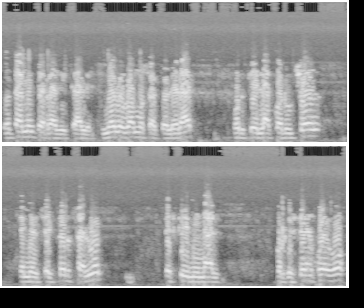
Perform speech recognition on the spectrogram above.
totalmente radicales. No lo vamos a tolerar porque la corrupción en el sector salud es criminal, porque está en juego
